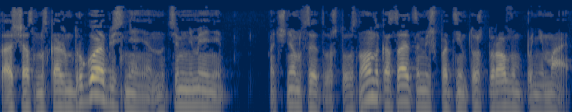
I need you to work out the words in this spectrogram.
Да, сейчас мы скажем другое объяснение, но тем не менее, начнем с этого, что в основном это касается Мишпатим, то, что разум понимает.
